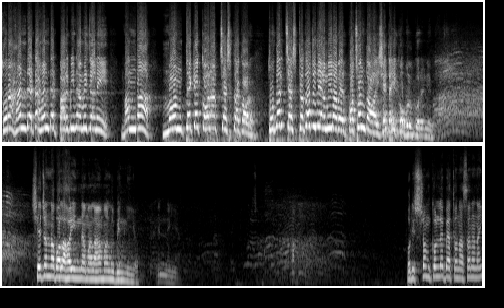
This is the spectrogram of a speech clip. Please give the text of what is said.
তোরা হান্ড্রেড হান্ড্রেড পারবি না, আমি জানি। বান্দা, মন থেকে করার চেষ্টা কর। তোদের চেষ্টাটা যদি আমি রবের পছন্দ হয়, সেটাই কবুল করে নিব। সেজন্য বলা হয় ইন্নামাল আমালু বিন্নিয়ত। পরিশ্রম করলে বেতন আসে না নাই?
